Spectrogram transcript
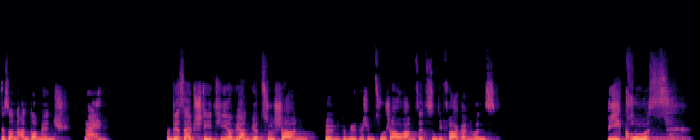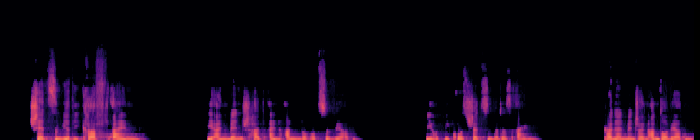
ist er ein anderer Mensch. Nein. Und deshalb steht hier, während wir zuschauen, schön gemütlich im Zuschauerraum sitzen, die Frage an uns, wie groß schätzen wir die Kraft ein, die ein Mensch hat, ein anderer zu werden? Wie, wie groß schätzen wir das ein? Kann ein Mensch ein anderer werden?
